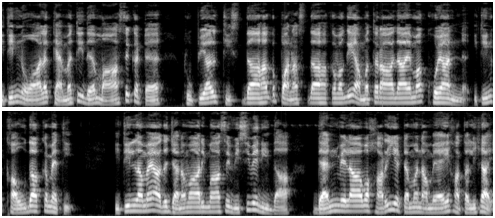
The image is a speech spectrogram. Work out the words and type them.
ඉතින් ඔයාලා කැමතිද මාසෙකට රුපියල් 30000ක 50000ක වගේ අමතර ආදායමක් හොයන්න. ඉතින් කවුද අකමැති? ඉතින් ළමයා අද ජනවාරි මාසේ 20 වෙනිදා දැන් වෙලාව හරියටම 9:40යි.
